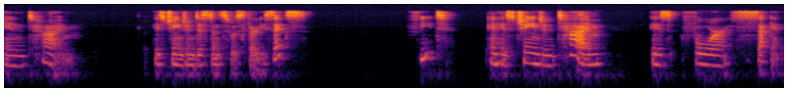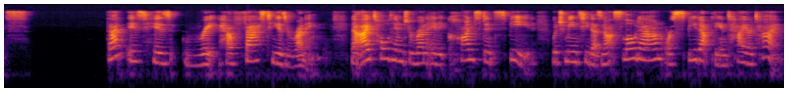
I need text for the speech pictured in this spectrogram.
in time. His change in distance was 36 feet, and his change in time is 4 seconds. That is his rate, how fast he is running. Now I told him to run at a constant speed, which means he does not slow down or speed up the entire time.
